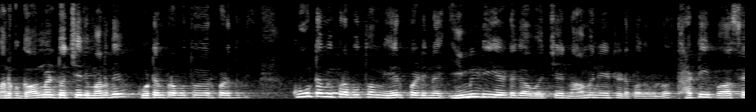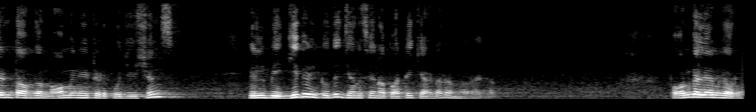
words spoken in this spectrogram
మనకు గవర్నమెంట్ వచ్చేది మనదే కూటమి ప్రభుత్వం ఏర్పడుతుంది. కూటమి ప్రభుత్వం ఏర్పడిన ఇమీడియట్గా వచ్చే నామినేటెడ్ పదవుల్లో thirty percent of the nominated positions will be given to the Janasena party cadre అన్నారు ఆయన. పవన్ కళ్యాణ్ గారు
